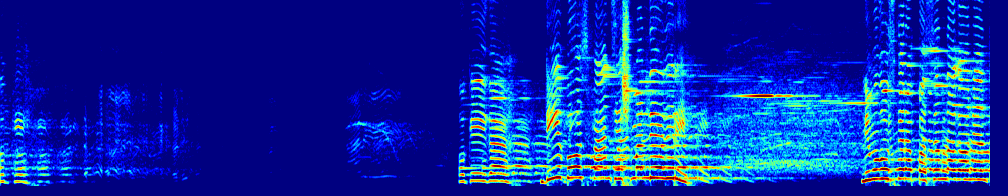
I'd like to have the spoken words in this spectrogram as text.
ಓಕೆ. ಓಕೆ, ಈಗ ಡಿ ಬಾಸ್ ಫ್ಯಾನ್ಸ್ ಎಷ್ಟು ಮಂದಿ ಅದಿರಿ? ನಿಮಗೋಸ್ಕರ ಪಸಂದ್ ಆಗವನೆ ಅಂತ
